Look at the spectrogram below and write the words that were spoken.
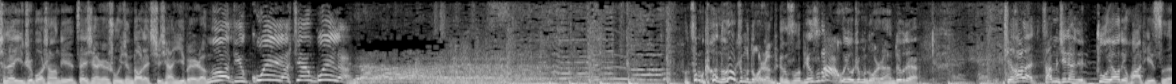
现在一直播上的在线人数已经到了七千一百人，我的贵呀，见鬼了！怎么可能有这么多人？平时平时哪会有这么多人，对不对？接下来咱们今天的主要的话题是，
